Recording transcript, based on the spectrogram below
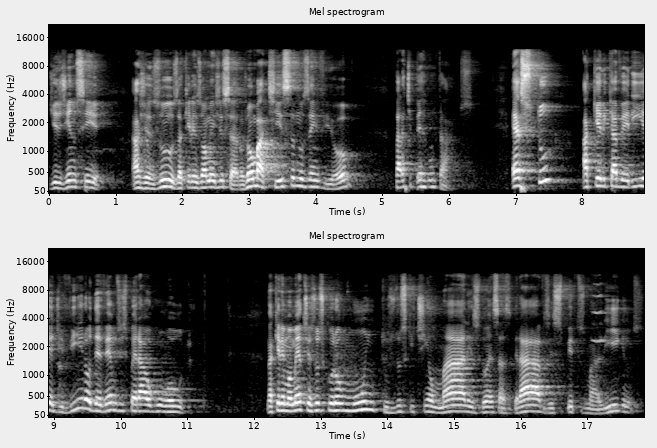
Dirigindo-se a Jesus, aqueles homens disseram: João Batista nos enviou para te perguntarmos: És tu aquele que haveria de vir ou devemos esperar algum outro? Naquele momento, Jesus curou muitos dos que tinham males, doenças graves, espíritos malignos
